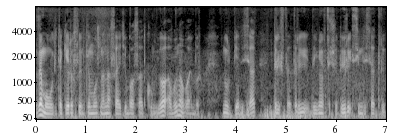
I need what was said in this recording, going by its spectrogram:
Замовити такі рослинки можна на сайті balsat.com.ua або на Viber 050 303 94 73.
